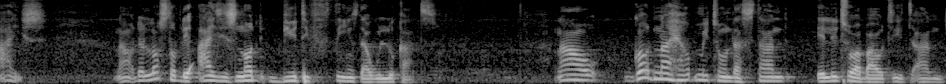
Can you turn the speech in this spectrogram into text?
eyes? Now, the lust of the eyes is not beautiful things that we look at. Now, God now helped me to understand a little about it, and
